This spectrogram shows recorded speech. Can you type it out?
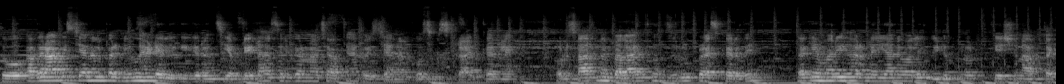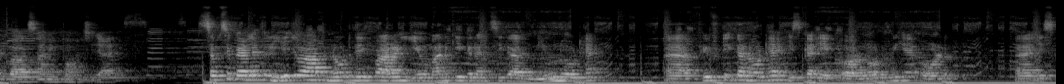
तो अगर आप इस चैनल पर न्यू है, डेली की करेंसी अपडेट हासिल करना चाहते हैं तो इस चैनल को सब्सक्राइब कर लें और साथ में बेल आइकन ज़रूर प्रेस कर दें, ताकि हमारी हर नई आने वाली वीडियो की नोटिफिकेशन आप तक बसानी पहुँच जाए। सबसे पहले तो ये जो आप नोट देख पा रहे हैं, ये ओमान की करेंसी का न्यू नोट है। फिफ्टी का नोट है, इसका एक और नोट भी है ओल्ड इस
